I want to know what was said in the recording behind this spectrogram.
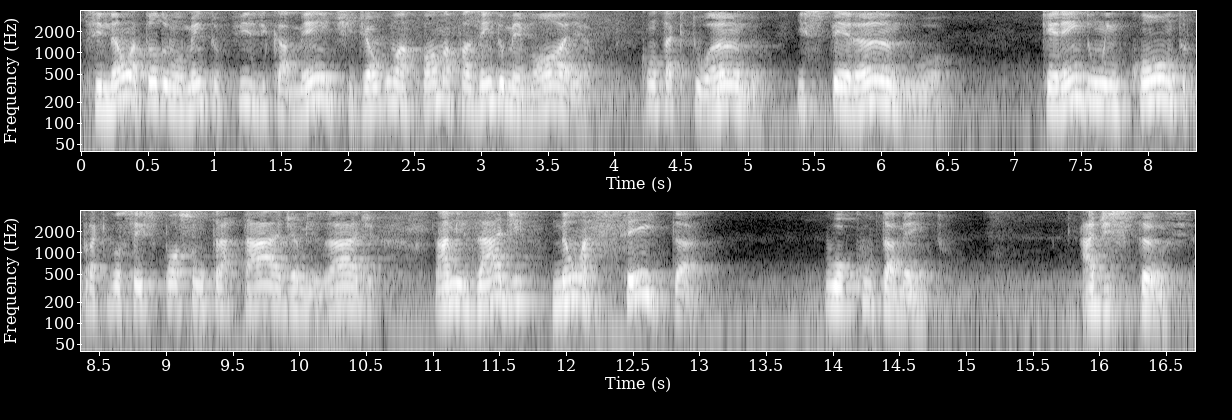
Se não a todo momento fisicamente, de alguma forma fazendo memória, contactuando, esperando-o, querendo um encontro para que vocês possam tratar de amizade. A amizade não aceita o ocultamento, a distância.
